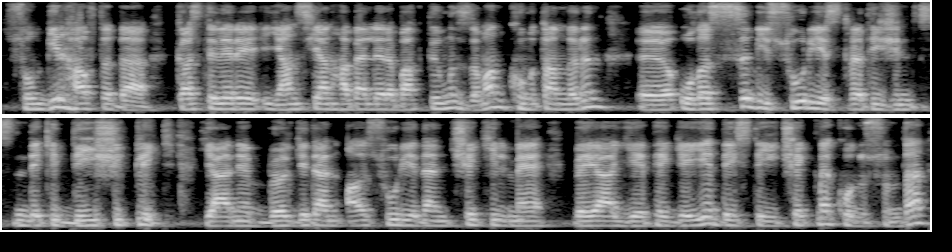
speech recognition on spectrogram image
son bir haftada gazetelere yansıyan haberlere baktığımız zaman komutanların e, olası bir Suriye stratejisindeki değişiklik yani bölgeden Suriye'den çekilme veya YPG'ye desteği çekme konusunda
